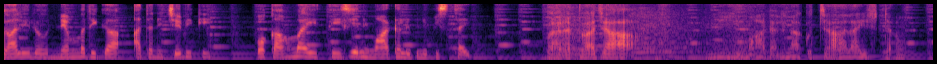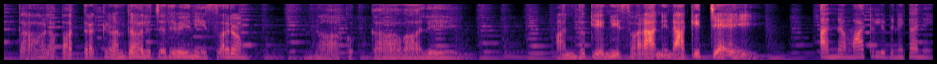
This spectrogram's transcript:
గాలిలో నెమ్మదిగా అతని చెవికి ఒక అమ్మాయి తీయని మాటలు వినిపిస్తాయి. భరద్వాజ నీ మాటలు నాకు చాలా ఇష్టం. తాళపత్ర గ్రంథాలు చదివే నీ స్వరం నాకు కావాలి. అందుకే నీ స్వరాన్ని నాకిచ్చేయి. అన్న మాటలు వినగానే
